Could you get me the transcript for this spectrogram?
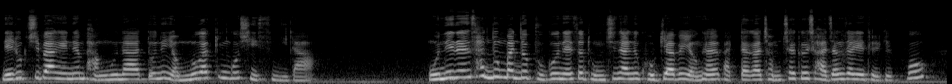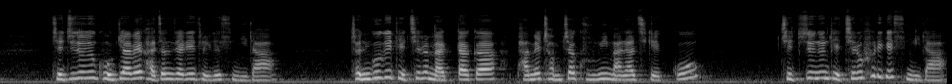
내륙지방에는 방무나 또는 연무가 낀 곳이 있습니다. 오늘은 산둥반도 부근에서 동진하는 고기압의 영향을 받다가 점차 그 가장자리에 들겠고 제주도는 고기압의 가장자리에 들겠습니다. 전국이 대체로 맑다가 밤에 점차 구름이 많아지겠고 제주도는 대체로 흐리겠습니다.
